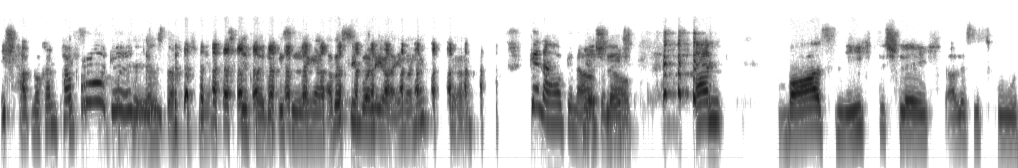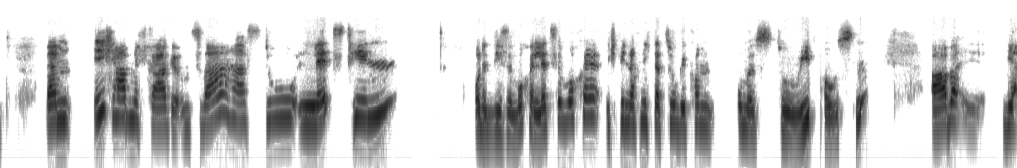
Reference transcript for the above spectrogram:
ich habe noch ein paar ich, Fragen. Okay, ja, das dachte ich mir. Es geht heute ein bisschen länger, aber sie wolle ja immer, ne? Ja. Genau, genau. Ja, genau. Ähm, was nicht ist schlecht, alles ist gut. Ähm, ich habe eine Frage und zwar hast du letzthin oder diese Woche, letzte Woche, ich bin noch nicht dazu gekommen, um es zu reposten, aber äh, wir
